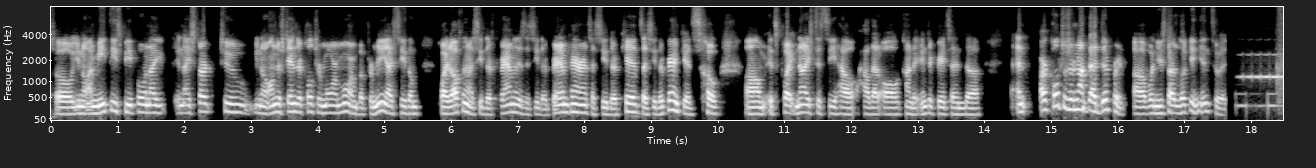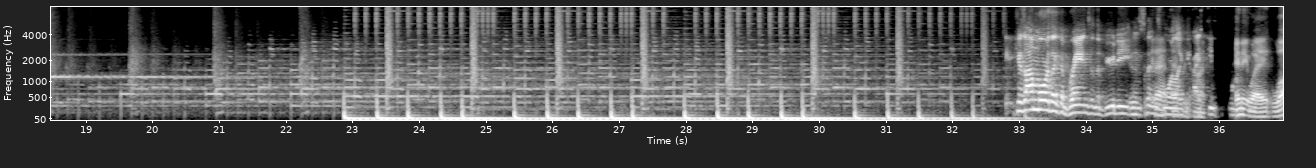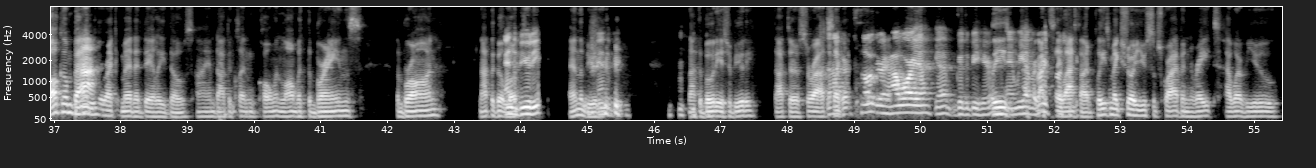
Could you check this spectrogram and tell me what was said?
So you know, I meet these people and I and I start to you know understand their culture more and more. But for me, I see them quite often. I see their families, I see their grandparents, I see their kids, I see their grandkids. So um, it's quite nice to see how how that all kind of integrates and uh, and our cultures are not that different uh, when you start looking into it. Because I'm more like the brains and the beauty, and Clinton's more like the IT. Anyway, welcome back ah. to Recommended Daily Dose. I am Dr. Clinton Coleman, along with the brains, the brawn, not the good and looks, the beauty, and the beauty, and the beauty. not the booty, it's your beauty. Dr. Sarat Slugger. Slugger, how are you? Yeah, good to be here. Please, and we have a very say last time. Please make sure you subscribe and rate, however you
